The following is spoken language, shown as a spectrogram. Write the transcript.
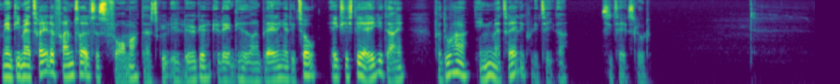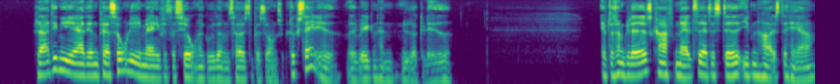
Men de materielle fremtrædelsesformer, der er skyld i lykke, elendighed og en blanding af de to, eksisterer ikke i dig, for du har ingen materielle kvaliteter. Citat slut. Radini er den personlige manifestation af guddommens højeste persons lyksalighed, med hvilken han nyder glæde. Eftersom glædeskraften altid er til stede i den højeste herre,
